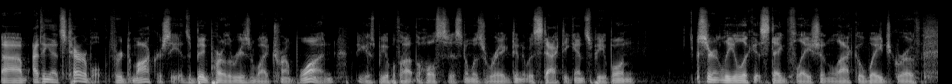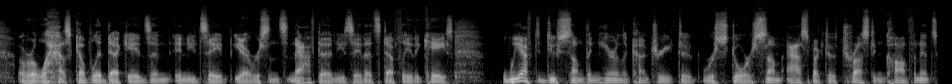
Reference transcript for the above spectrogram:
Um, I think that's terrible for democracy. It's a big part of the reason why Trump won, because people thought the whole system was rigged and it was stacked against people. And certainly you look at stagflation, lack of wage growth over the last couple of decades, and, and you'd say, you know, ever since NAFTA, and you'd say that's definitely the case. We have to do something here in the country to restore some aspect of trust and confidence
